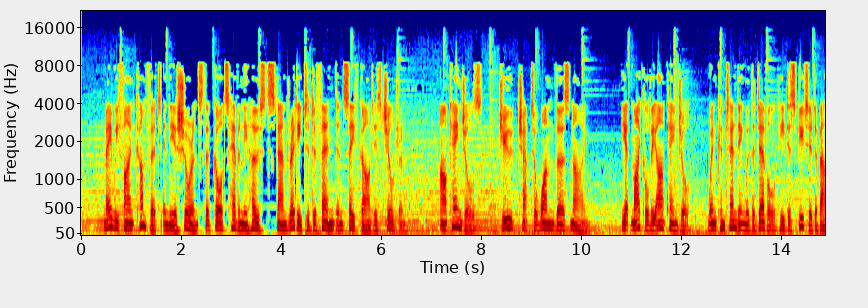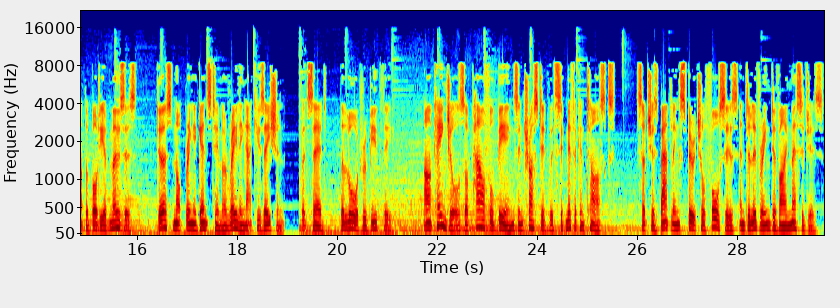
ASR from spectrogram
May we find comfort in the assurance that God's heavenly hosts stand ready to defend and safeguard his children. Archangels, Jude chapter 1 verse 9. Yet Michael the archangel, when contending with the devil he disputed about the body of Moses, durst not bring against him a railing accusation, but said, The Lord rebuke thee. Archangels are powerful beings entrusted with significant tasks, such as battling spiritual forces and delivering divine messages.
